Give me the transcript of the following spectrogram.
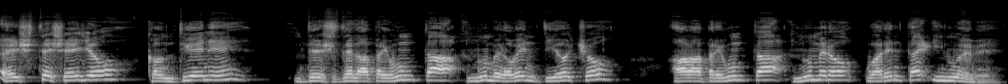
Este sello contiene desde la pregunta número 28 a la pregunta número 49.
